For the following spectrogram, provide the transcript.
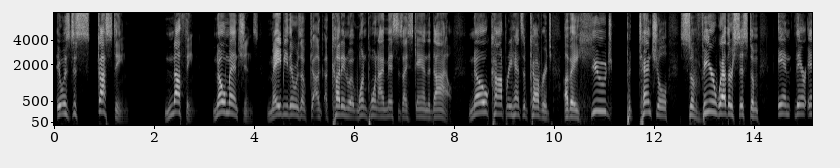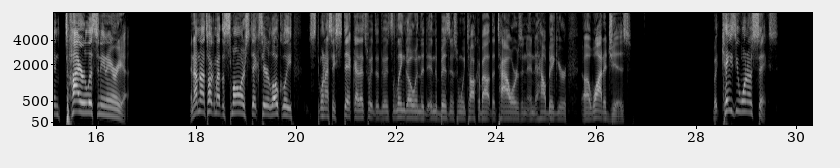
It was disgusting. Nothing. No mentions. Maybe there was a, a, a cut in at one point I missed as I scanned the dial. No comprehensive coverage of a huge potential severe weather system in their entire listening area. And I'm not talking about the smaller sticks here locally. When I say stick, uh, that's what it's lingo in the in the business when we talk about the towers and, and how big your uh, wattage is. But KZ 106,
